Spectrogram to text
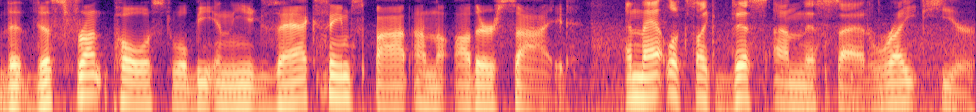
that this front post will be in the exact same spot on the other side. And that looks like this on this side right here.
